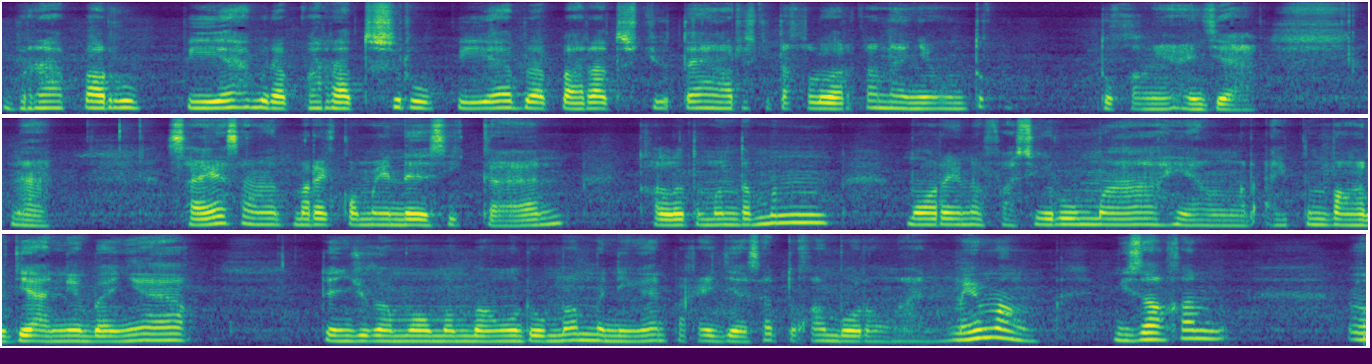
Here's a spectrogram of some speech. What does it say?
Berapa rupiah, berapa ratus rupiah, berapa ratus juta yang harus kita keluarkan hanya untuk tukangnya aja. Nah, saya sangat merekomendasikan kalau teman-teman mau renovasi rumah yang item pengerjaannya banyak dan juga mau membangun rumah mendingan pakai jasa tukang borongan. Memang misalkan e,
